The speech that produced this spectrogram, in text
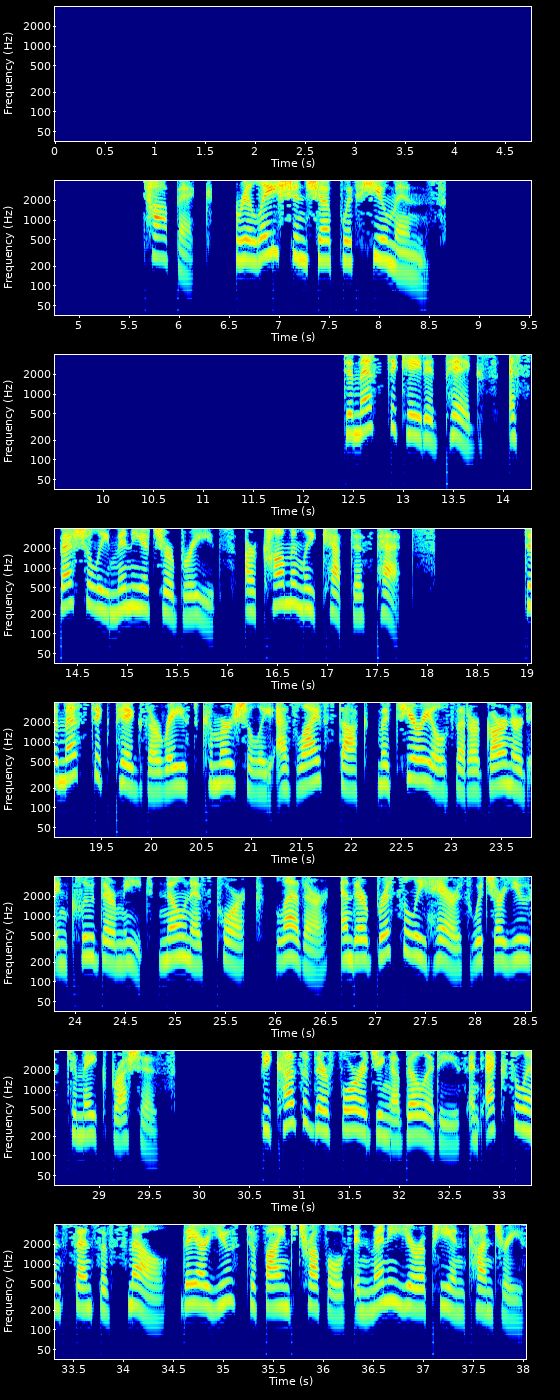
Topic. Relationship with humans Domesticated pigs, especially miniature breeds, are commonly kept as pets. Domestic pigs are raised commercially as livestock. Materials that are garnered include their meat known as pork, leather, and their bristly hairs which are used to make brushes. Because of their foraging abilities and excellent sense of smell, they are used to find truffles in many European countries.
